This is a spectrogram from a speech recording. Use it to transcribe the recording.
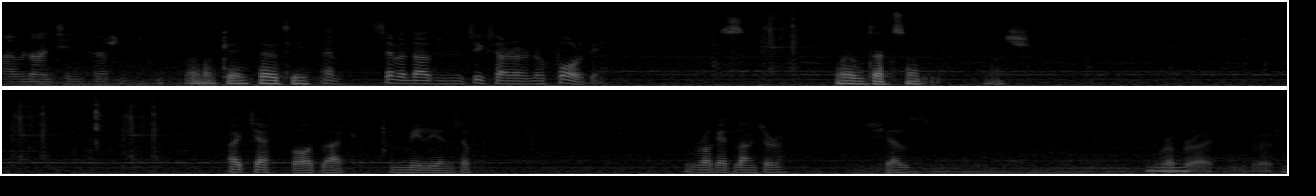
I have 19,000. Well, okay, 30. And 7,640. Well, that's not much. I just bought like millions of rocket launcher shells. Mm. Rubberized version,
